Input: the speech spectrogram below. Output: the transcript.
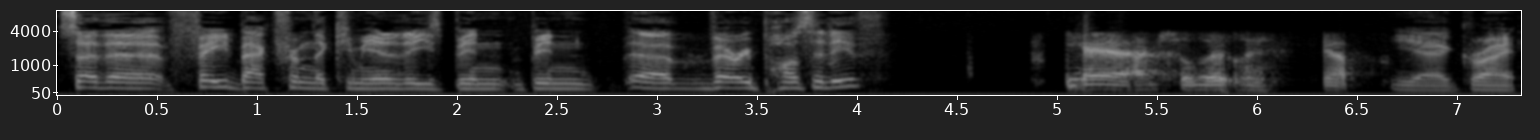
So the feedback from the community's been been uh, very positive. Yeah, absolutely. Yep. Yeah, great.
